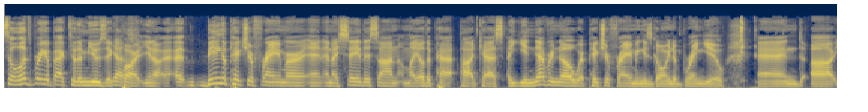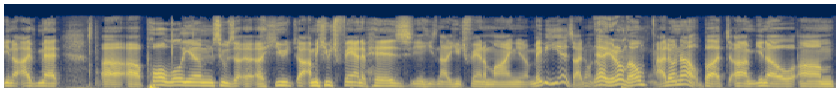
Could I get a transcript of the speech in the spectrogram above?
So let's bring it back to the music Yes. part. You know, uh, uh, being a picture framer, and, and I say this on my other pa- podcast, uh, you never know where picture framing is going to bring you. And uh, you know, I've met uh, uh, Paul Williams, who's a, a huge. I'm a huge fan of his. He's not a huge fan of mine. You know, maybe he is. I don't know. yeah, you don't know. I don't know, but um, you know, um,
